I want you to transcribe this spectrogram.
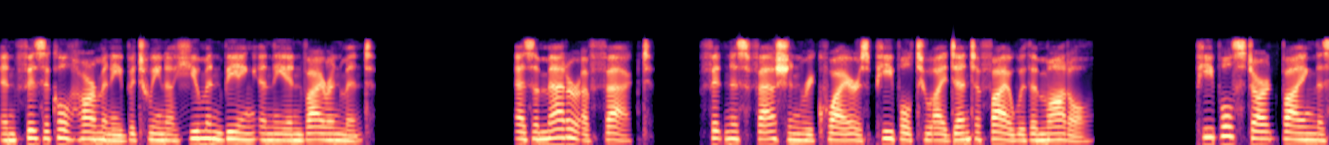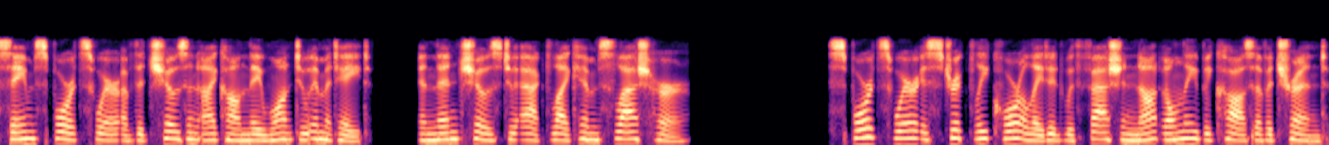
and physical harmony between a human being and the environment. As a matter of fact, fitness fashion requires people to identify with a model. People start buying the same sportswear of the chosen icon they want to imitate, and then chose to act like him slash her. Sportswear is strictly correlated with fashion not only because of a trend,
